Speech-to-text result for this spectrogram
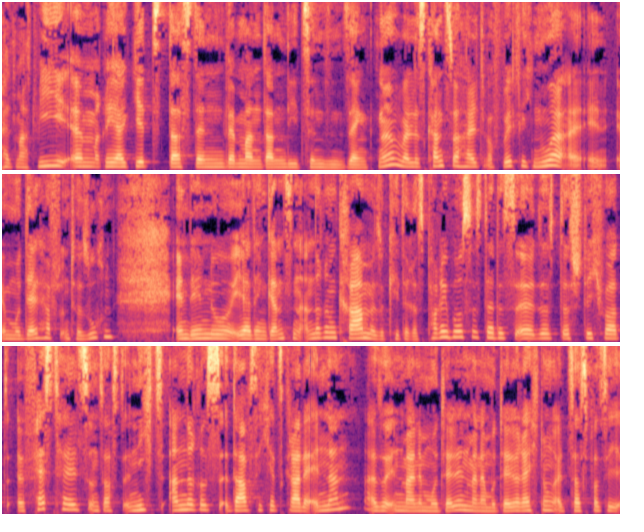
halt macht. Wie ähm, reagiert das denn, wenn man dann die Zinsen senkt? Ne? Weil das kannst du halt auch wirklich nur äh, äh, modellhaft untersuchen, indem du ja den ganzen anderen Kram, also Ceteris Paribus ist da das, äh, das, das Stichwort, äh, festhältst und sagst, nichts anderes darf sich jetzt gerade ändern, also in meinem Modell, in meiner Modellrechnung, als das, was ich,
